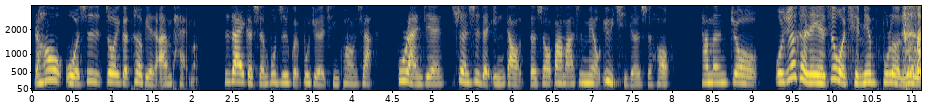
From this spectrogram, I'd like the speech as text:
然后我是做一个特别的安排嘛，是在一个神不知鬼不觉的情况下，忽然间顺势的引导的时候，爸妈是没有预期的时候，他们就。我觉得可能也是我前面铺了路了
